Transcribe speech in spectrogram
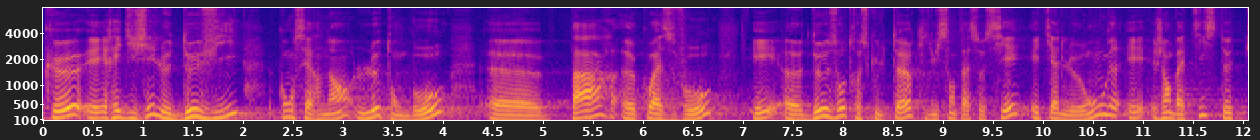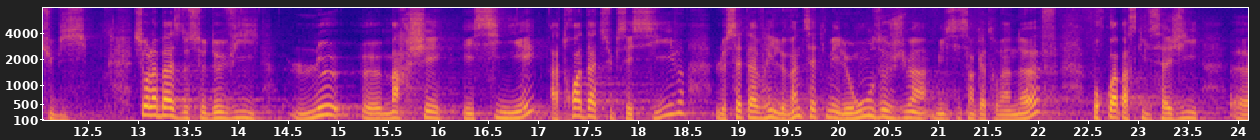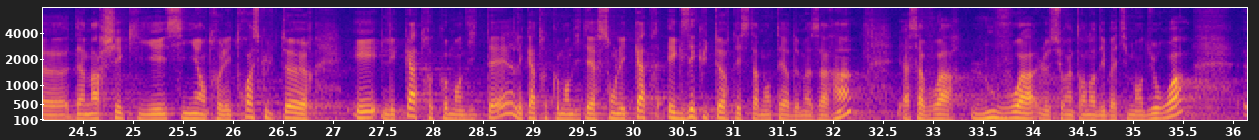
que est rédigé le devis concernant le tombeau euh, par euh, Coisevaux et deux autres sculpteurs qui lui sont associés, Étienne Le Hongre et Jean-Baptiste Tuby. Sur la base de ce devis, le marché est signé à trois dates successives, le 7 avril, le 27 mai, le 11 juin 1689. Pourquoi? Parce qu'il s'agit d'un marché qui est signé entre les trois sculpteurs et les quatre commanditaires. Les quatre commanditaires sont les quatre exécuteurs testamentaires de Mazarin, à savoir Louvois, le surintendant des bâtiments du roi,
